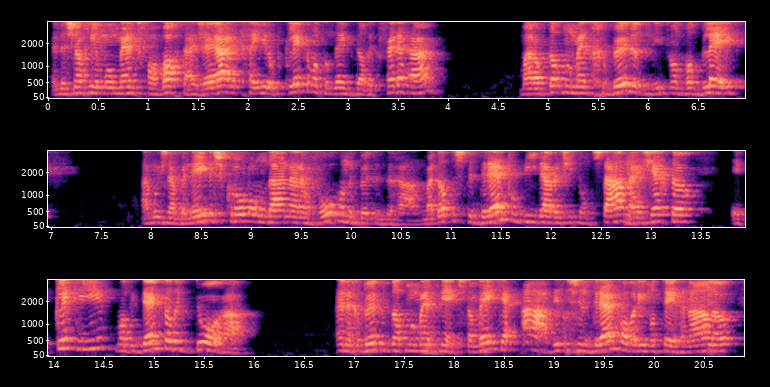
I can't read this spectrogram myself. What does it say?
En dan zag je een moment van wachten. Hij zei ja, ik ga hierop klikken, want dan denk ik dat ik verder ga. Maar op dat moment gebeurde het niet, want wat bleek? Hij moest naar beneden scrollen om daar naar een volgende button te gaan. Maar dat is de drempel die je daar ziet ontstaan. Hij zegt ook, ik klik hier, want ik denk dat ik doorga. En er gebeurt op dat moment niks. Dan weet je, ah, dit is een drempel waar iemand tegenaan loopt.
